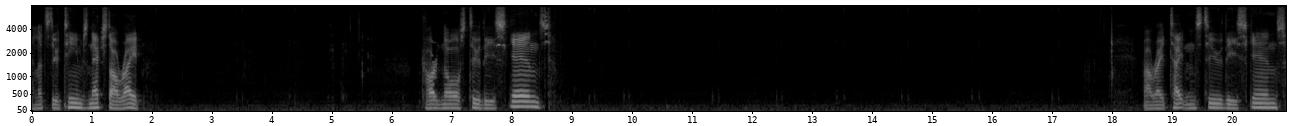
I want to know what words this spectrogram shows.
And let's do teams next. All right. Cardinals to the Skins. All right, Titans to the Skins.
